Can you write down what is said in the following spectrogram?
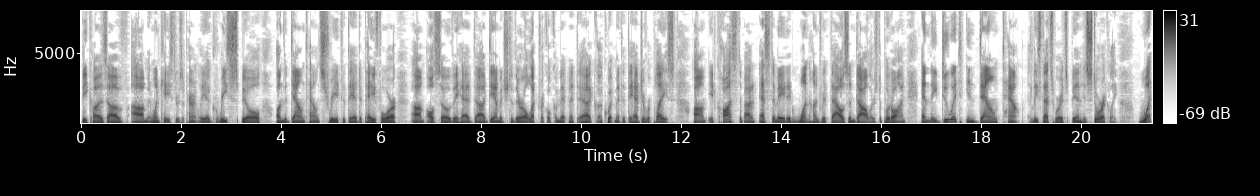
because of, um, in one case, there was apparently a grease spill on the downtown street that they had to pay for. Um, also, they had uh, damage to their electrical commitment uh, equipment that they had to replace. Um, it costs about an estimated one hundred thousand dollars to put on, and they do it in downtown. At least that's where it's been historically what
